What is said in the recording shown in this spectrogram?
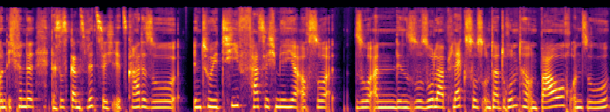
Und ich finde, das ist ganz witzig. Jetzt gerade so intuitiv fasse ich mir hier auch so so an den so Solarplexus und da drunter und Bauch und so,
